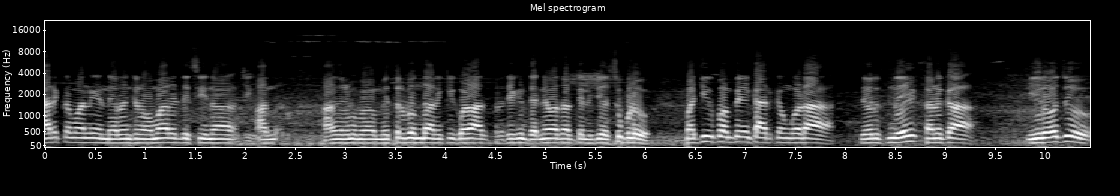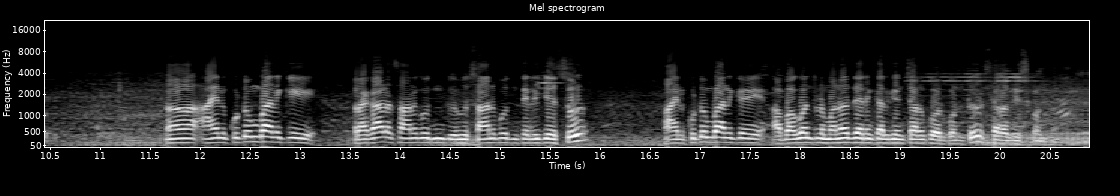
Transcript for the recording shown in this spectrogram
కార్యక్రమాన్ని నిర్వహించిన ఉమారెడ్డి సీనా మిత్ర బృందానికి కూడా ప్రత్యేకంగా ధన్యవాదాలు తెలియజేస్తూ ఇప్పుడు మజ్జిగ పంపిణీ కార్యక్రమం కూడా జరుగుతుంది. కనుక ఈరోజు ఆయన కుటుంబానికి ప్రగాఢ సానుభూతి సానుభూతిని తెలియజేస్తూ ఆయన కుటుంబానికి ఆ భగవంతుడు మనోధైర్యం కలిగించాలని కోరుకుంటూ సెలవు తీసుకుంటున్నాను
